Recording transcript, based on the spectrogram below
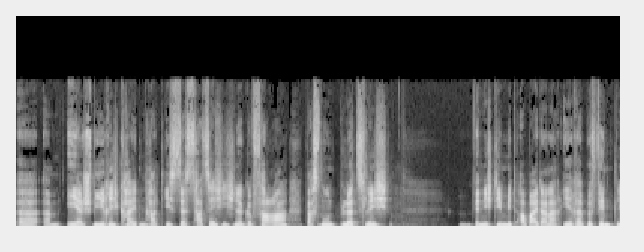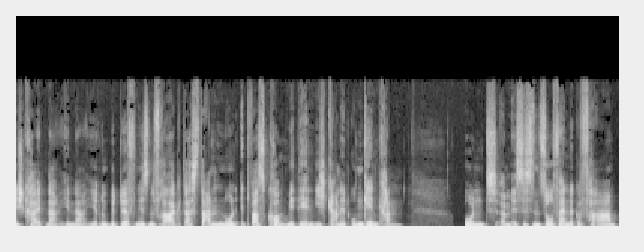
äh, ähm, eher Schwierigkeiten hat, ist es tatsächlich eine Gefahr, dass nun plötzlich, wenn ich die Mitarbeiter nach ihrer Befindlichkeit, nach, nach ihren Bedürfnissen frage, dass dann nun etwas kommt, mit denen ich gar nicht umgehen kann. Und ähm, es ist insofern eine Gefahr,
